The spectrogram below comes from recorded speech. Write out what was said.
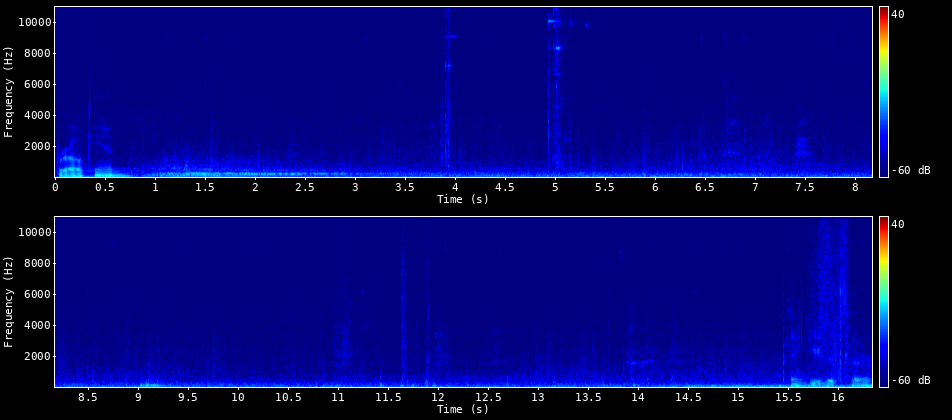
broken. Thank you, good sir.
